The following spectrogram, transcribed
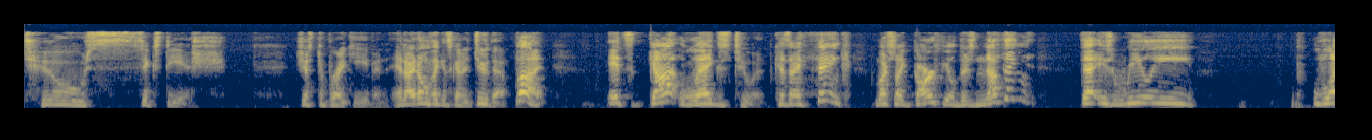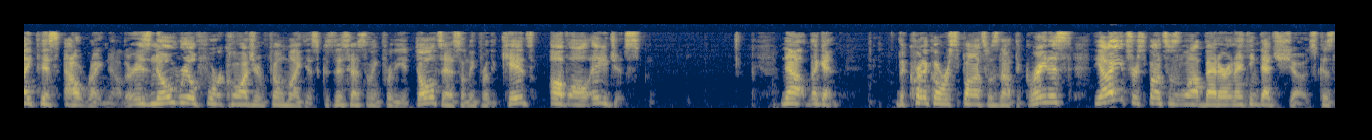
260 ish just to break even, and I don't think it's going to do that, but it's got legs to it because I think much like Garfield, there's nothing that is really like this out right now. There is no real four quadrant film like this because this has something for the adults, it has something for the kids of all ages. Now, again, the critical response was not the greatest. The audience response was a lot better, and I think that shows because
